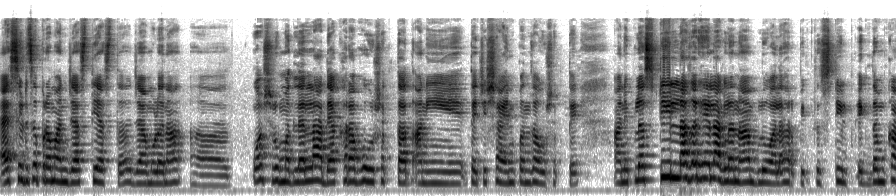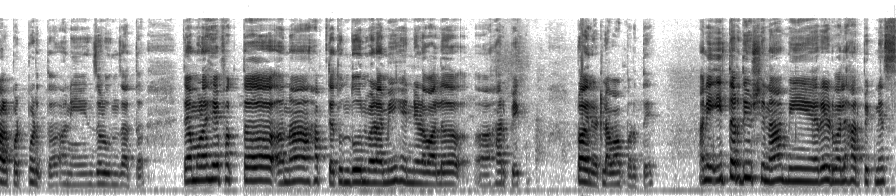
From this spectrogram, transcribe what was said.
ॲसिडचं प्रमाण जास्ती असतं ज्यामुळं ना वॉशरूममधल्या लाद्या खराब होऊ शकतात आणि त्याची शाईन पण जाऊ शकते. आणि प्लस स्टीलला जर हे लागलं ना ब्लूवाला हार्पिक तर स्टील एकदम काळपट पडतं आणि जळून जातं. त्यामुळे हे फक्त ना हप्त्यातून दोन वेळा मी हे निळवालं हार्पिक टॉयलेटला वापरते. आणि इतर दिवशी ना मी रेडवाले हार्पिकनेच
